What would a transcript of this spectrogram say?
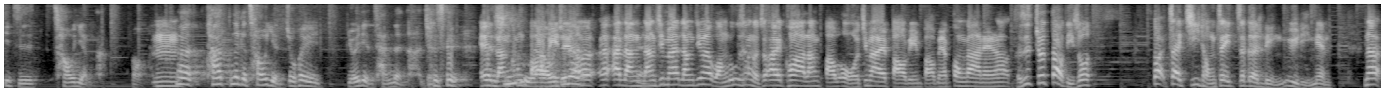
一直操演嘛，哦，嗯，那他那个操演就会有一点残忍啊，就是哎，很辛苦啊。我觉得啊啊啊，人对人今麦人今麦网络上有时候爱看人包，哦，今麦爱包面包面讲啊呢，然后可是就到底说，在在鸡同这这个领域里面，那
